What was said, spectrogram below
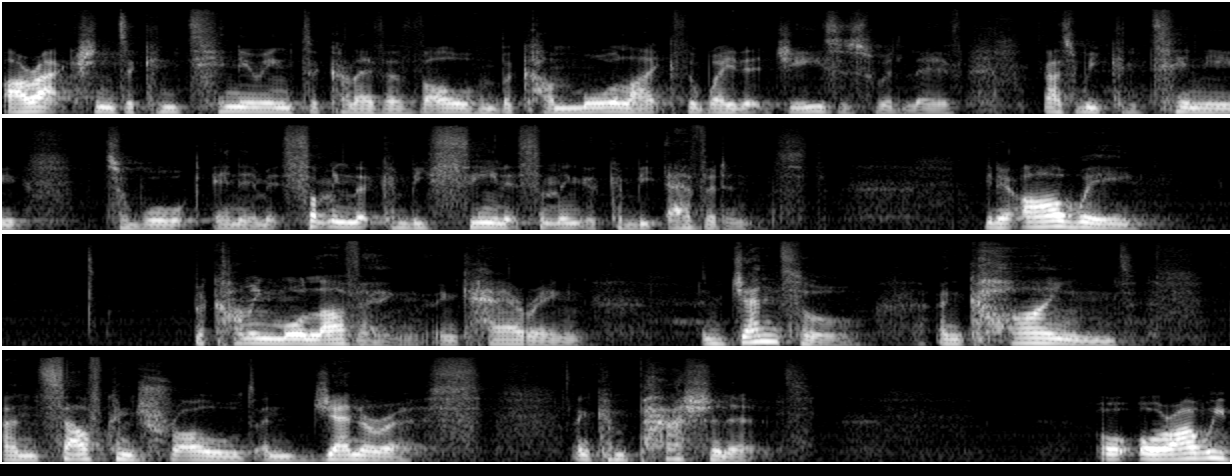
Our actions are continuing to kind of evolve and become more like the way that Jesus would live as we continue to walk in Him. It's something that can be seen, it's something that can be evidenced. You know, are we becoming more loving and caring and gentle and kind and self controlled and generous and compassionate? Or, or, are we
